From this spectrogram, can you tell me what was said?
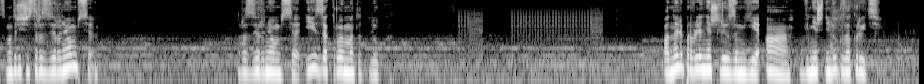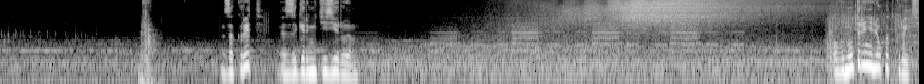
Смотри, сейчас развернемся. Развернемся и закроем этот люк. Панель управления шлюзом Е. А, внешний люк закрыть. Закрыт. Загерметизируем. Внутренний люк открыть.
